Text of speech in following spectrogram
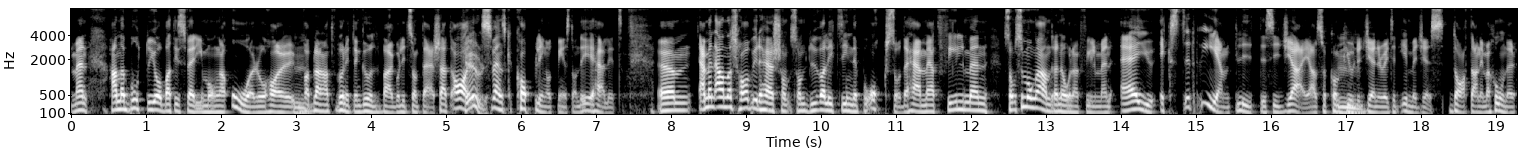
men han har bott och jobbat i Sverige i många år och har mm. bland annat vunnit en Guldbagge och lite sånt där. Så att ja, Kul. svensk koppling åtminstone, det är härligt. Um, ja, men annars har vi det här som, som du var lite inne på också, det här med att filmen, som så många andra Nolan-filmen, är ju extremt lite CGI, alltså computer mm. generated images, dataanimationer.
